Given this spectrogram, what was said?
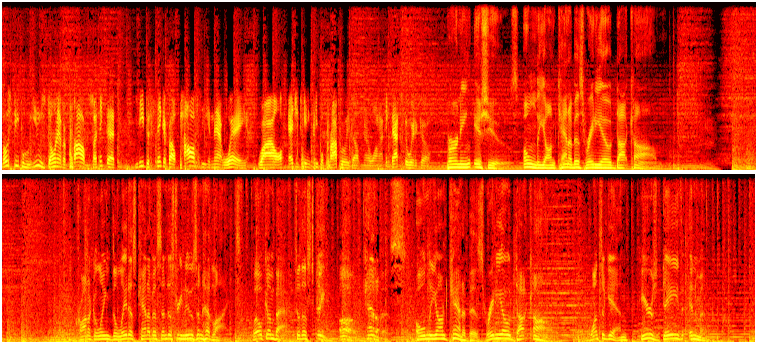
most people who use don't have a problem. So I think that you need to think about policy in that way while educating people properly about marijuana. I think that's the way to go. Burning Issues, only on CannabisRadio.com. Chronicling the latest cannabis industry news and headlines. Welcome back to the State of Cannabis, only on CannabisRadio.com. Once again, here's Dave Inman.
